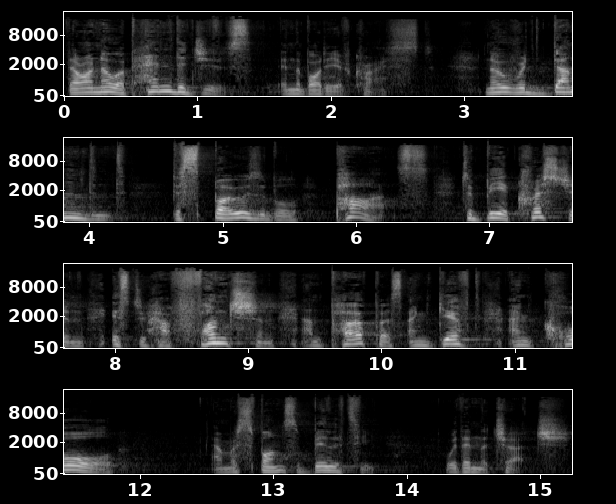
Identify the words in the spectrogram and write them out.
There are no appendages in the body of Christ, no redundant, disposable parts. To be a Christian is to have function and purpose and gift and call and responsibility within the church.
